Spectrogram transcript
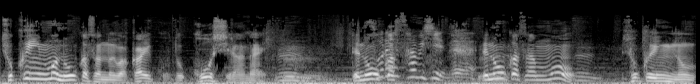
職員も農家さんの若いことこう知らない、で農それ家寂しいね。で農家さんもん職員の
